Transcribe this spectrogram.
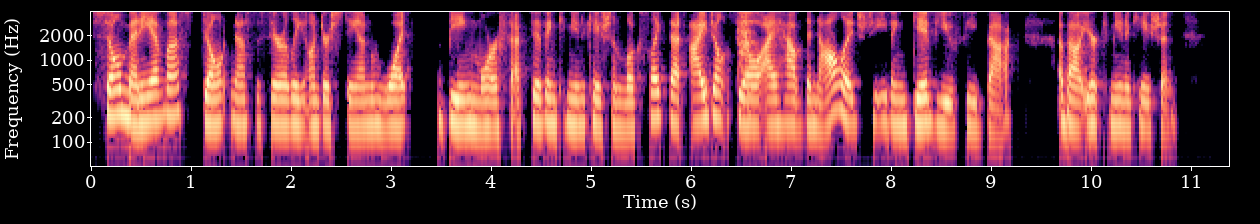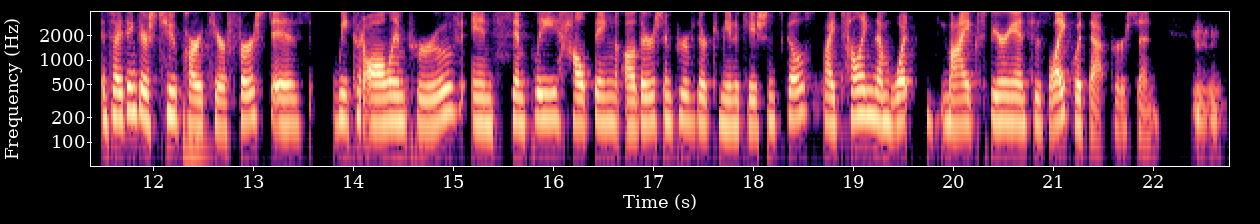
so many of us don't necessarily understand what being more effective in communication looks like that I don't feel I have the knowledge to even give you feedback about your communication. And so I think there's two parts here. First is we could all improve in simply helping others improve their communication skills by telling them what my experience is like with that person Mhm.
